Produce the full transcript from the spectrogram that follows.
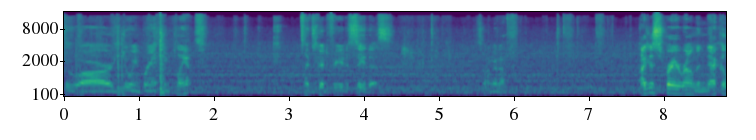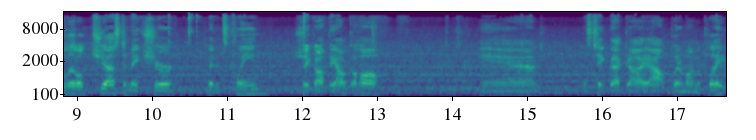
who are doing branching plants, it's good for you to see this. So I'm going to I just spray around the neck a little just to make sure that it's clean. Shake off the alcohol. And let's take that guy out, put him on the plate.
